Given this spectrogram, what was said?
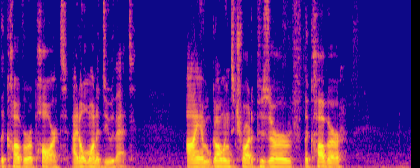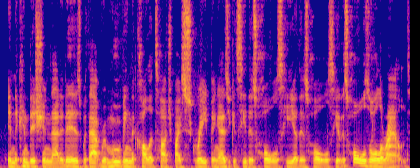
the cover apart, I don't want to do that. I am going to try to preserve the cover in the condition that it is without removing the color touch by scraping. As you can see, there's holes here, there's holes here, there's holes all around.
